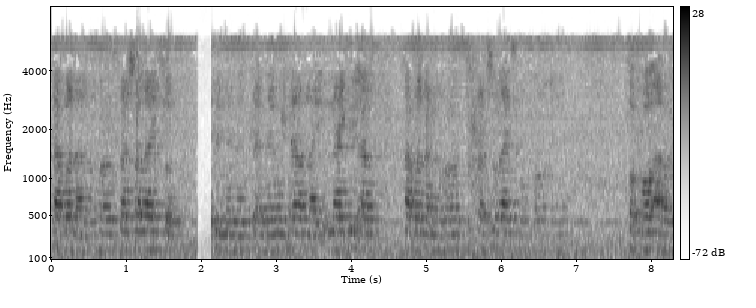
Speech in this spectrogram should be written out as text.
carbon nanocompounds functionalized for 30 minutes, and then we have like 90 ounce carbon nanocompounds functionalized for 4 for four hours.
